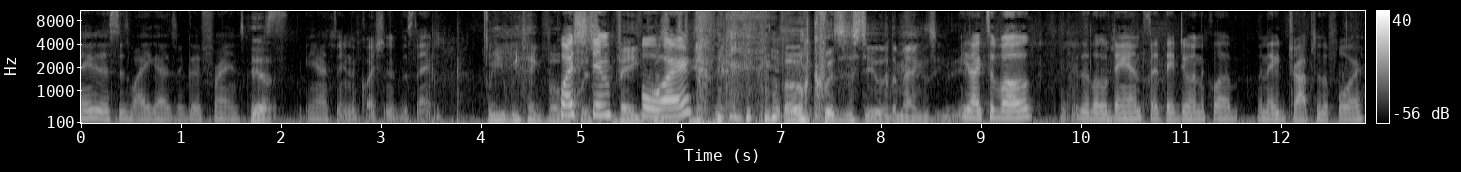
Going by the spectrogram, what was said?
Maybe this is why you guys are good friends. Cause You're answering the questions the same. we, we take vogue Question quiz, vague four. quizzes vogue quizzes too with the magazine. You like to Vogue? The little dance that they do in the club when they drop to the floor.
